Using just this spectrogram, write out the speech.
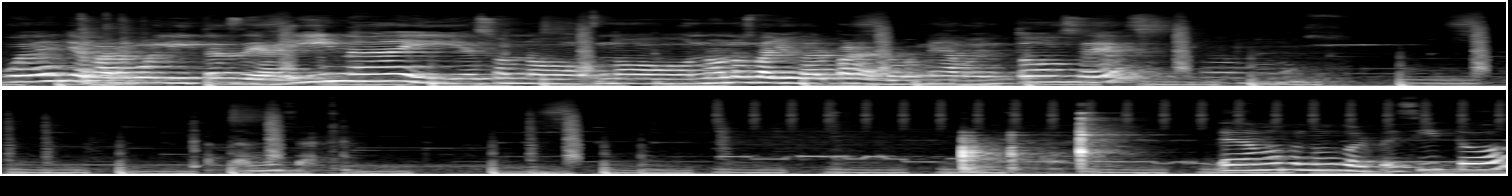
pueden llevar bolitas de harina y eso no, no, no nos va a ayudar para el horneado. Entonces, vamos a tamizar. Le damos unos golpecitos.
